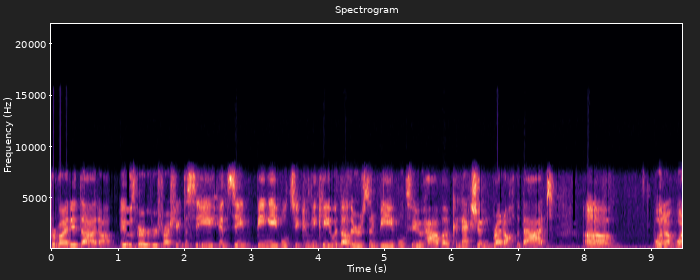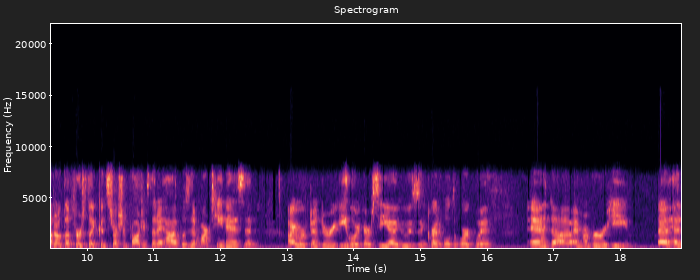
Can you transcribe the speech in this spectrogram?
provided that um, it was very refreshing to see and see being able to communicate with others and be able to have a connection right off the bat. Um, one of one of the first like construction projects that I had was at Martinez, and I worked under Eloy Garcia, who was incredible to work with. And uh, I remember he uh, had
